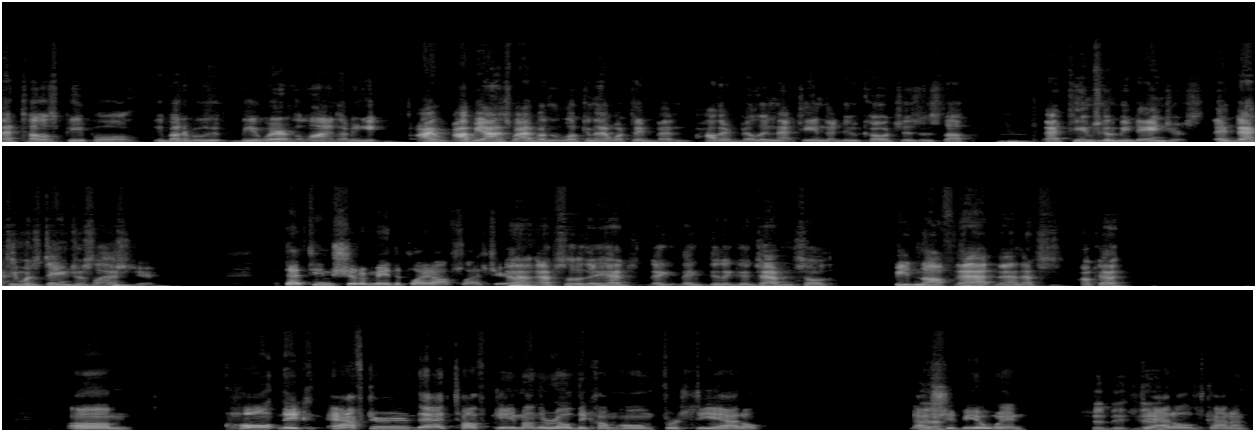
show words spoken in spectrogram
that tells people you better be, aware of the Lions. I mean, I, I'll be honest, I've been looking at what they've been, how they're building that team, the new coaches and stuff. That team's going to be dangerous. That team was dangerous last year. That team should have made the playoffs last year. Yeah, absolutely. They had they, they did a good job, and so feeding off that, man, that's okay. Um, home they after that tough game on the road, they come home for Seattle. That Yeah. should be a win. Should be. Yeah. Seattle's kind of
